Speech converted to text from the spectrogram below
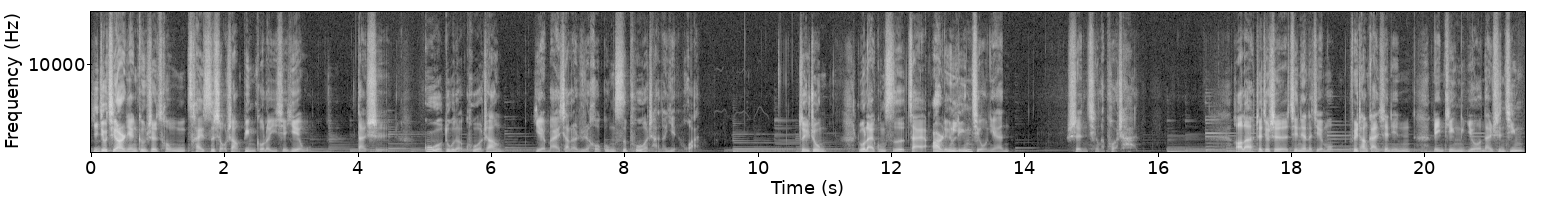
一九七二年，更是从蔡司手上并购了一些业务，但是过度的扩张也埋下了日后公司破产的隐患。最终，禄来公司在二零零九年申请了破产。好了，这就是今天的节目。非常感谢您聆听由南神经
